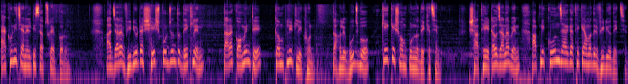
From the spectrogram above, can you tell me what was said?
এখনই চ্যানেলটি সাবস্ক্রাইব করুন। আর যারা ভিডিওটা শেষ পর্যন্ত দেখলেন, তারা কমেন্টে কমপ্লিট লিখুন, তাহলে বুঝব কে কে সম্পূর্ণ দেখেছেন। সাথে এটাও জানাবেন, আপনি কোন জায়গা থেকে আমাদের ভিডিও দেখছেন।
